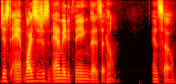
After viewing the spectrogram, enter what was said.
just an why is it just an animated thing that's at home? And so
